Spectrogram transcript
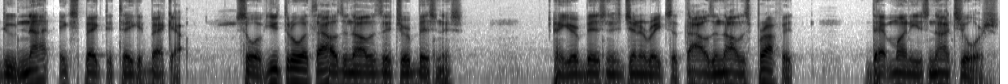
Do not expect to take it back out. So if you throw a thousand dollars at your business and your business generates a thousand dollars profit, that money is not yours.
